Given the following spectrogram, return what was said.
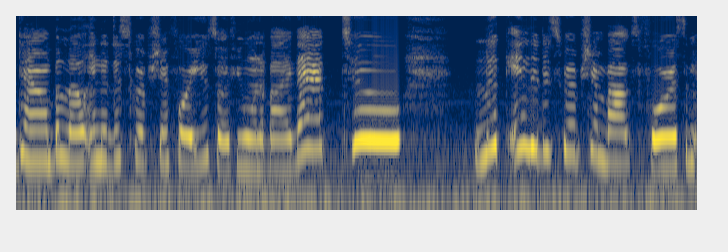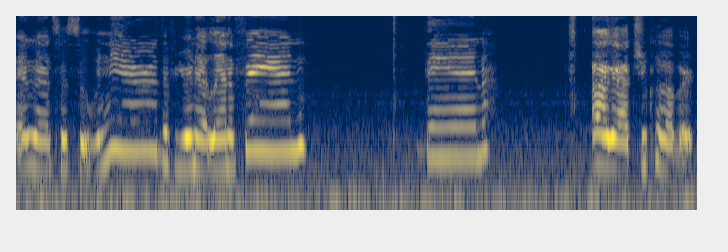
down below in the description for you. So if you want to buy that too, look in the description box for some Atlanta souvenirs. If you're an Atlanta fan, then I got you covered.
